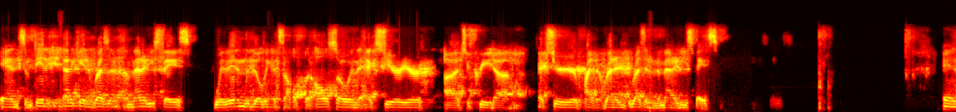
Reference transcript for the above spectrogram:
and some dedicated resident amenity space within the building itself, but also in the exterior uh, to create a exterior private resident amenity space. And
